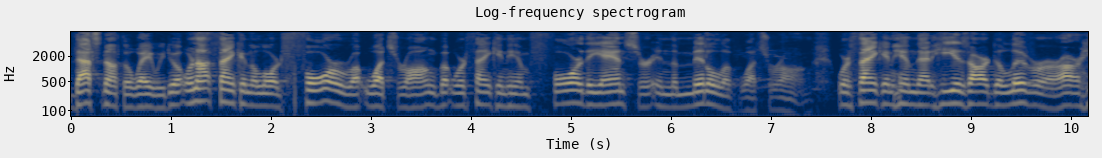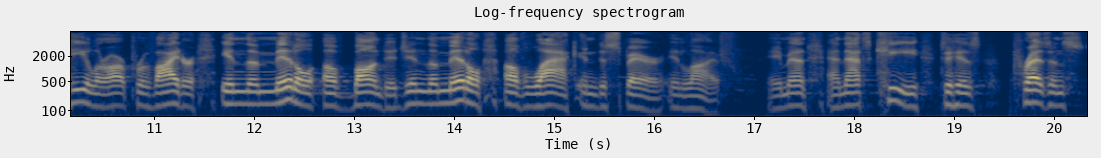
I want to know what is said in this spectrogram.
that's not the way we do it. We're not thanking the Lord for what's wrong, but we're thanking Him for the answer in the middle of what's wrong. We're thanking Him that He is our deliverer, our healer, our provider in the middle of bondage, in the middle of lack and despair in life. Amen. And that's key to His presence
